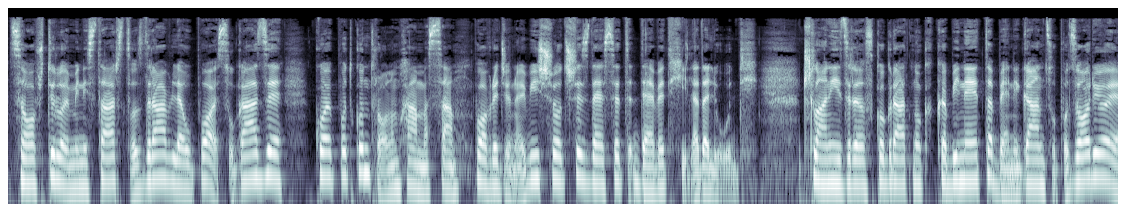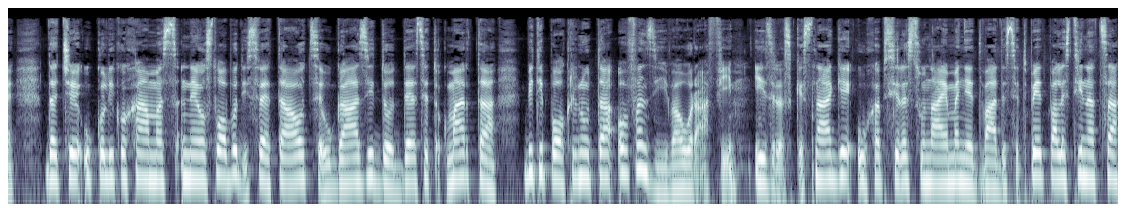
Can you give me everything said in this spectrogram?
Saopštilo je Ministarstvo zdravlja u pojasu Gaze koje je pod kontrolom Hamasa. Povređeno je više od 69.000 ljudi. Član izraelskog ratnog kabineta Benny Gantz upozorio je da će ukoliko Hamas ne oslobodi sve taoce u Gazi do 10. marta biti pokrenuta ofanziva u Rafi. Izraelske snage uhapsile su najmanje 25 palestinaca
